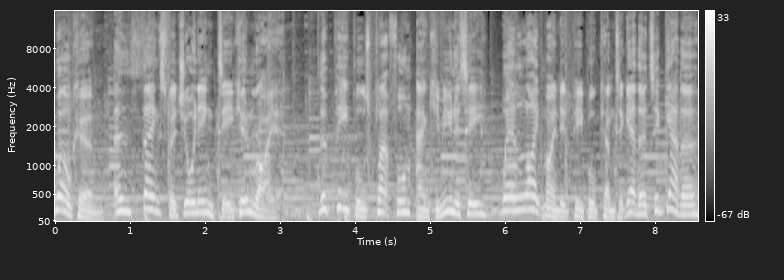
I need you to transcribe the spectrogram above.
Welcome, and thanks for joining Deacon Ryan, the people's platform and community where like minded people come together to gather,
